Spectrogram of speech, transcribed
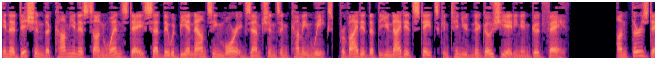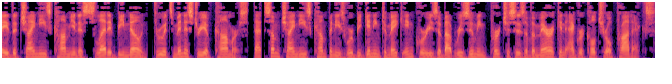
In addition the Communists on Wednesday said they would be announcing more exemptions in coming weeks, provided that the United States continued negotiating in good faith. On Thursday the Chinese Communists let it be known, through its Ministry of Commerce, that some Chinese companies were beginning to make inquiries about resuming purchases of American agricultural products.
